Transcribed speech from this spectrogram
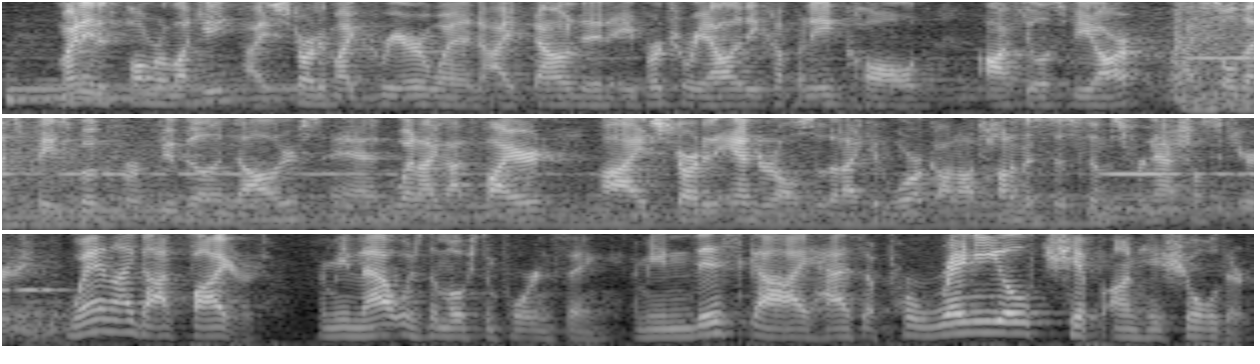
My name is Palmer Luckey. I started my career when I founded a virtual reality company called Oculus VR. I sold that to Facebook for a few billion dollars, and when I got fired, I started Anduril so that I could work on autonomous systems for national security. When I got fired, I mean, that was the most important thing. I mean, this guy has a perennial chip on his shoulder.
